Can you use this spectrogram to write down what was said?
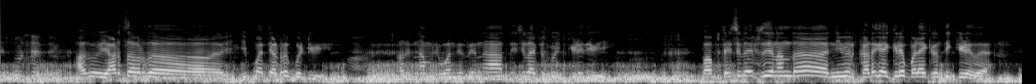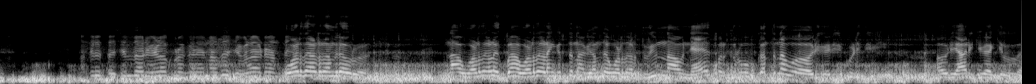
ಎಷ್ಟು ವರ್ಷ ಆಯ್ತು? ಅದು ಎರಡು ಸಾವಿರದ ಇಪ್ಪತ್ತೆರಡರಾಗ ಕೊಟ್ಟಿವಿ. ಅದಕ್ಕೆ ನಮ್ಗೆ ಒಂದು ದಿನ ತಹಸೀಲ್ ಆಫೀಸ್ಗೆ ಹೋಗಿ ಕೇಳಿದ್ವಿ. ಪಾಪ ತಹಸೀಲ್ ಆಫೀಸ್ ಏನಂದ ನೀವೇನು ಕಡೆಗೆ ಹಾಕಿರ ಬಳೆ ಹಾಕಿರಿ ಅಂತ ಕೇಳಿದ. ಅಂದ್ರೆ ತಹಸೀಲ್ದಾರ್ ಹೇಳೋ ಪ್ರಕಾರ ಏನದ? ಜಗಳ ಅಂತ ಹೊಡೆದಾಡ್ರ ಅಂದ್ರೆ ಅವರು. ನಾವು ಹೊಡೆದಾಡಕ್ಕೆ ಬಾ ಹೊಡೆದಾಡಂಗಿಂತ ನಾವು ಎಂದ ಹೊಡೆದಾಡ್ತಿದ್ವಿ ನಾವು ನ್ಯಾಯದ ಪ್ರಕಾರ ಹೋಗ್ಬೇಕಂತ ನಾವು ಅವ್ರಿಗೆ ಅರ್ಜಿ ಕೊಟ್ಟಿದ್ದೀವಿ ಅವ್ರು ಯಾರು ಕಿವಿ ಹಾಕಿಲ್ಲ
